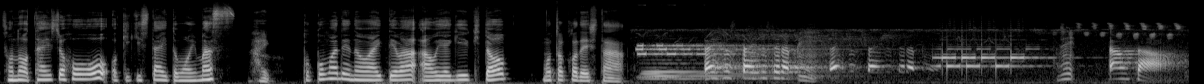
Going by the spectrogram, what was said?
その対処法をお聞きしたいと思います。はい。ここまでのお相手は青柳ゆきと素子でした。ライフスタイルセラピー。ライフスタイルセラピー。ジ・アンサー。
